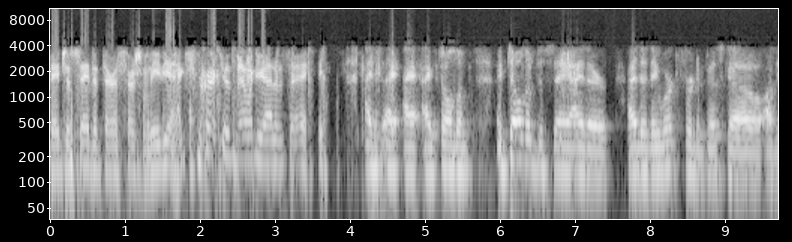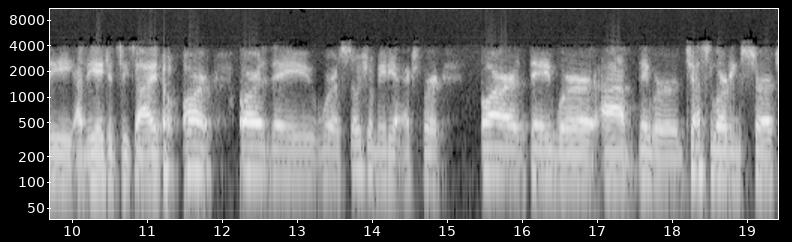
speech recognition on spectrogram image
they just say that they're a social media expert? Is that what you had them say? I, I, I- told them I told them to say either either they worked for Nabisco on the on the agency side or or they were a social media expert or they were uh, they were just learning search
